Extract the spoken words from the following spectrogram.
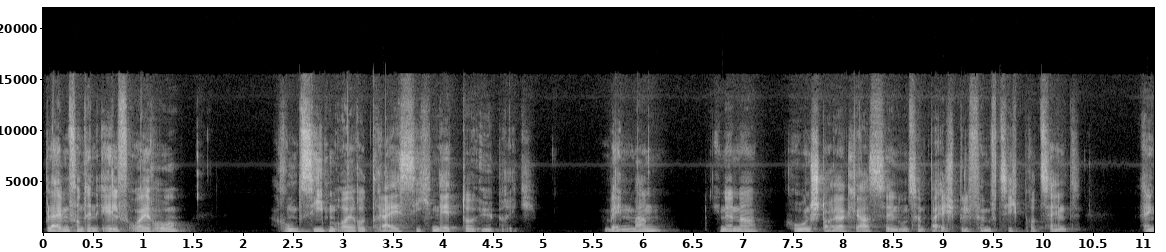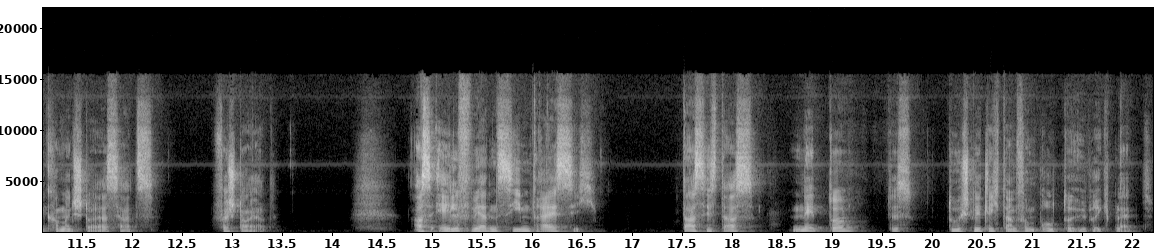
bleiben von den 11 Euro rund 7,30 Euro netto übrig, wenn man in einer hohen Steuerklasse, in unserem Beispiel 50 Prozent Einkommensteuersatz, versteuert. Aus 11 werden 37. Das ist das Netto des durchschnittlich dann vom Brutto übrig bleibt.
